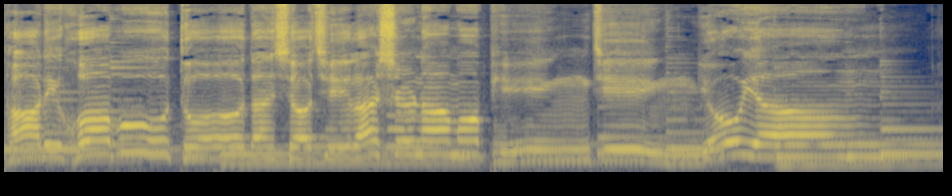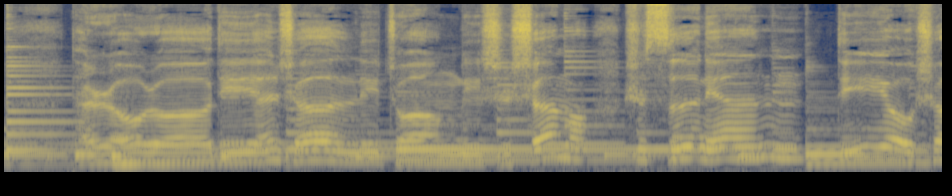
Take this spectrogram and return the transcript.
他的话不多，但笑起来是那么平静悠扬。他柔弱的眼神里装的是什么？是思念的忧伤。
